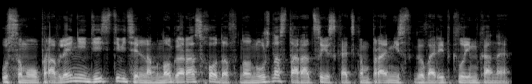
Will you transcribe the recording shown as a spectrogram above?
У самоуправления действительно много расходов, но нужно стараться искать компромисс, говорит Климкане.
